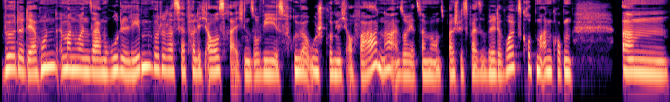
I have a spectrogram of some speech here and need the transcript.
würde der Hund immer nur in seinem Rudel leben, würde das ja völlig ausreichen, so wie es früher ursprünglich auch war. Ne? Also jetzt, wenn wir uns beispielsweise wilde Wolfsgruppen angucken, ähm,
